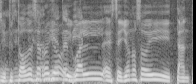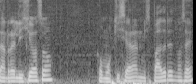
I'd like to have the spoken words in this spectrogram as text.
Y pues En- todo en ese rollo, también. igual este yo no soy tan tan religioso como quisieran mis padres, no sé.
